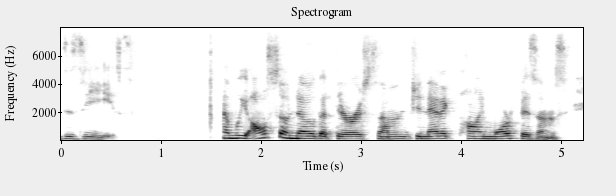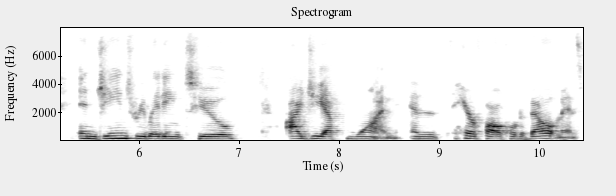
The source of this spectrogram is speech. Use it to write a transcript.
disease. And we also know that there are some genetic polymorphisms in genes relating to IGF-1 and hair follicle development.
